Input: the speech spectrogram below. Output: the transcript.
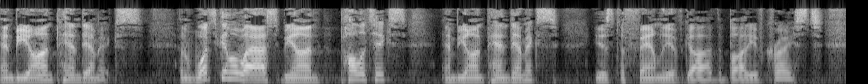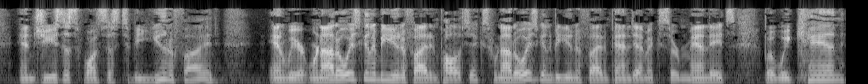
and beyond pandemics. And what's going to last beyond politics and beyond pandemics is the family of God, the body of Christ. And Jesus wants us to be unified. And we're, we're not always going to be unified in politics. We're not always going to be unified in pandemics or mandates, but we can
